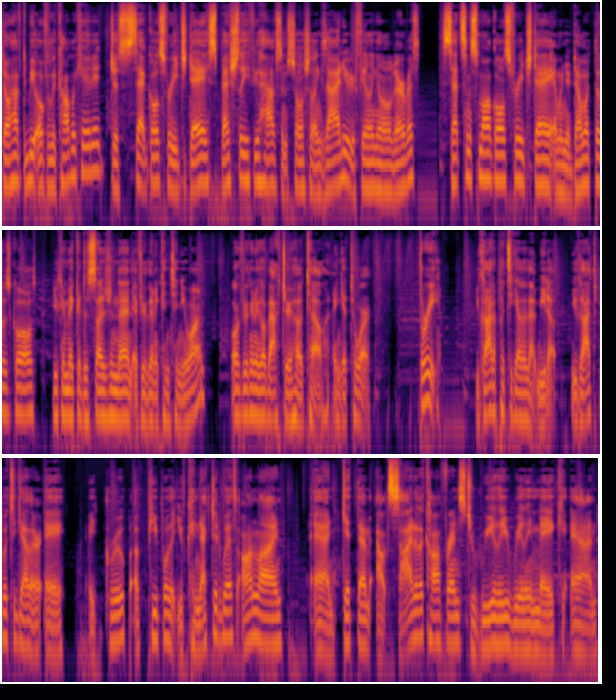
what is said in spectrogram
don't have to be overly complicated. Just set goals for each day, especially if you have some social anxiety or you're feeling a little nervous. Set some small goals for each day. And when you're done with those goals, you can make a decision then if you're going to continue on or if you're going to go back to your hotel and get to work. Three, you got to put together that meetup. You got to put together a a group of people that you've connected with online and get them outside of the conference to really, really make and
